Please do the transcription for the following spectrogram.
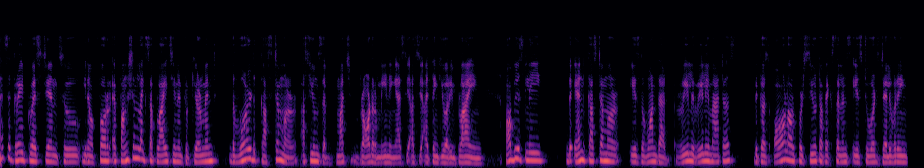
that's a great question. So, you know, for a function like supply chain and procurement, the word customer assumes a much broader meaning, as, as I think you are implying obviously the end customer is the one that really really matters because all our pursuit of excellence is towards delivering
